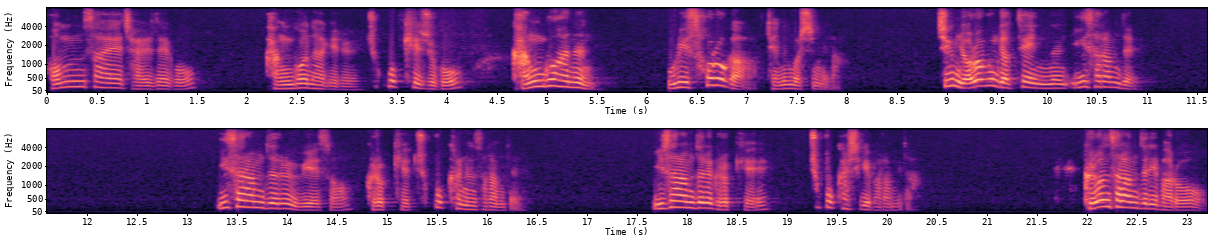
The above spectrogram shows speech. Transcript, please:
범사에 잘되고 강건하기를 축복해주고 강구하는 우리 서로가 되는 것입니다. 지금 여러분 곁에 있는 이 사람들, 이 사람들을 위해서 그렇게 축복하는 사람들, 이 사람들을 그렇게 축복하시기 바랍니다. 그런 사람들이 바로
